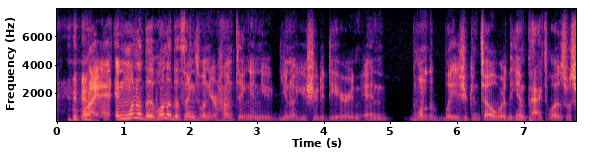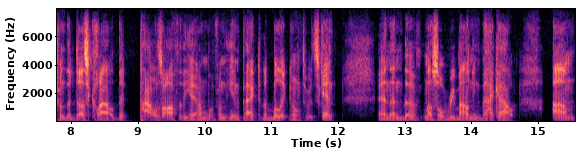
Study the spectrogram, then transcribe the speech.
right. And one of the one of the things when you're hunting and you you know you shoot a deer and and one of the ways you can tell where the impact was was from the dust cloud that piles off of the animal from the impact of the bullet going through its skin and then the muscle rebounding back out. Um,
